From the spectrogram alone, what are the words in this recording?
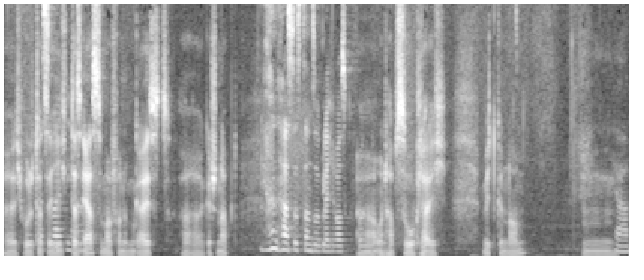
Äh, ich wurde das tatsächlich das erste Mal von einem Geist äh, geschnappt. Ja, hast es dann so gleich rausgefunden. Äh, und habe so gleich mitgenommen. Mm, ja,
